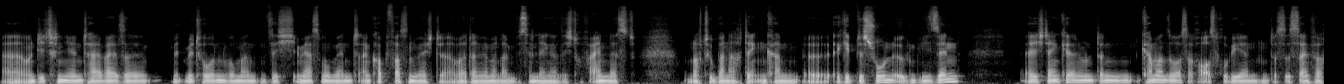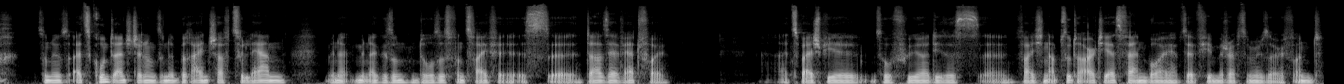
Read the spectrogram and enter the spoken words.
Äh, und die trainieren teilweise mit Methoden, wo man sich im ersten Moment einen Kopf fassen möchte, aber dann, wenn man da ein bisschen länger sich drauf einlässt und noch drüber nachdenken kann, äh, ergibt es schon irgendwie Sinn. Äh, ich denke, dann kann man sowas auch ausprobieren. Und das ist einfach so eine, als Grundeinstellung, so eine Bereitschaft zu lernen mit einer, mit einer gesunden Dosis von Zweifel ist äh, da sehr wertvoll als Beispiel so früher dieses, äh, war ich ein absoluter RTS-Fanboy, habe sehr viel mit Reps in Reserve und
